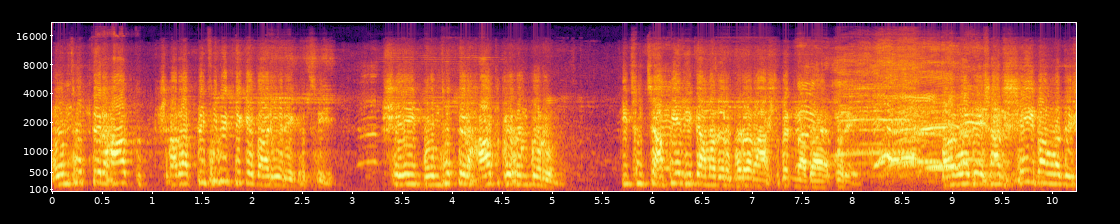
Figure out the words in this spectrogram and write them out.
বন্ধুত্বের হাত সারা পৃথিবীর দিকে বাড়িয়ে রেখেছি। সেই বন্ধুত্বের হাত গ্রহণ করুন। কিছু চাপিয়ে দিতে আমাদের উপর আর আসবেন না, দয়া করে। বাংলাদেশ আর সেই বাংলাদেশ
